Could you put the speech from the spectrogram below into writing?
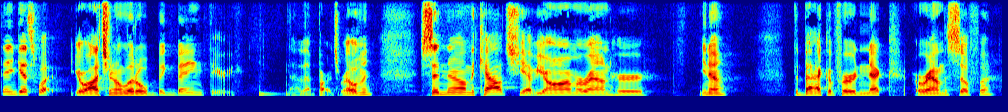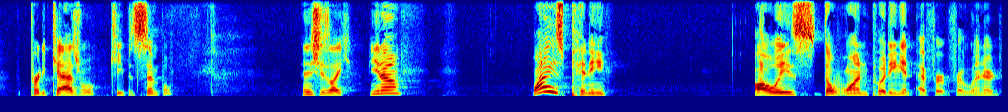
Then guess what? You're watching a little Big Bang Theory. Now that part's relevant. Sitting there on the couch, you have your arm around her, you know, the back of her neck around the sofa. Pretty casual. Keep it simple. And she's like, you know, why is Penny always the one putting in effort for Leonard?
